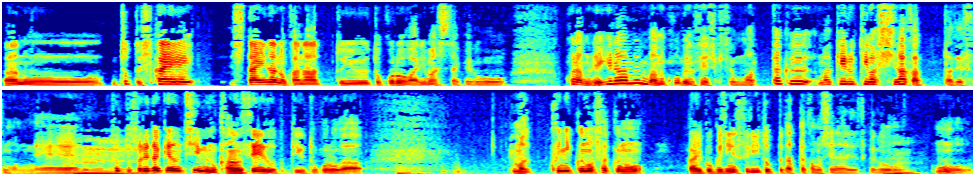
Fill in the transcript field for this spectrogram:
あのー、ちょっと控え主体なのかなというところがありましたけど、これあの、レギュラーメンバーの神戸の選手来ても全く負ける気はしなかったですもんね。ちょっとそれだけのチームの完成度っていうところが、まあ、苦肉の策の外国人3トップだったかもしれないですけど、うん、も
